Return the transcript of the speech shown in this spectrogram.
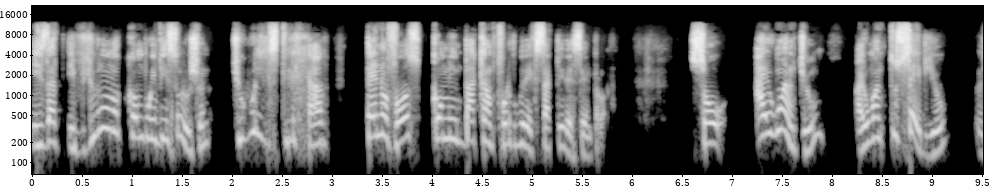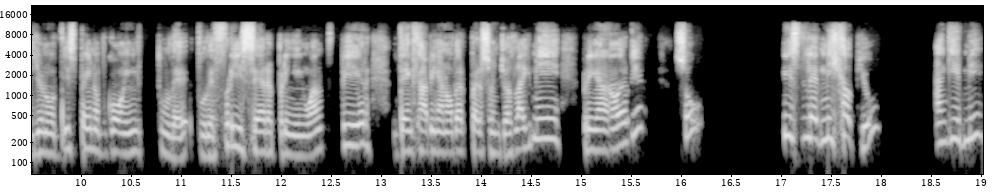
is that if you do not come with this solution, you will still have 10 of us coming back and forth with exactly the same problem. So I want you, I want to save you, you know, this pain of going to the to the freezer, bringing one beer, then having another person just like me bring another beer. So please let me help you and give me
